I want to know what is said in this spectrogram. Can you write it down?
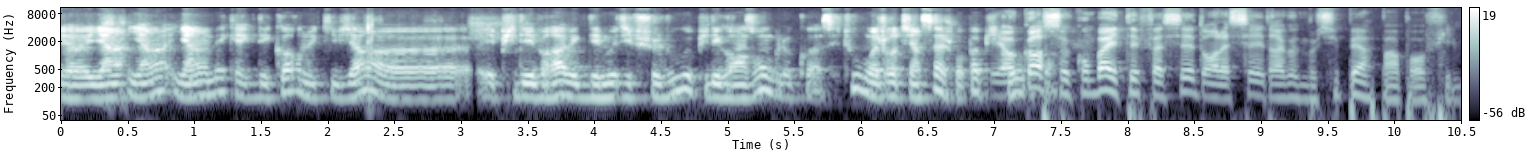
Euh, Il y, a, un- y, a un- y a un mec avec des cornes qui vient, euh, et puis des bras avec des motifs chelous, et puis des grands ongles, quoi. C'est tout. Moi, je retiens ça, je vois pas Et Piccolo. encore, quoi. ce combat est effacé dans la série Dragon Ball Super par rapport au film.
